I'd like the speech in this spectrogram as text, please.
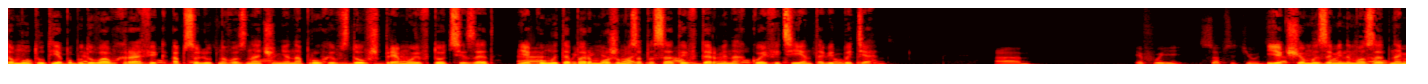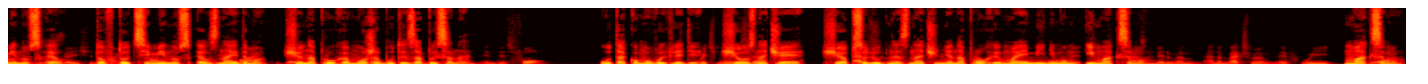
тому тут я побудував графік абсолютного значення напруги вздовж прямої в точці Z, яку ми тепер можемо записати в термінах коефіцієнта відбиття. Якщо ми замінимо Z на мінус L, то в точці мінус L знайдемо, що напруга може бути записана у такому вигляді, що означає, що абсолютне значення напруги має мінімум і максимум. Максимум,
